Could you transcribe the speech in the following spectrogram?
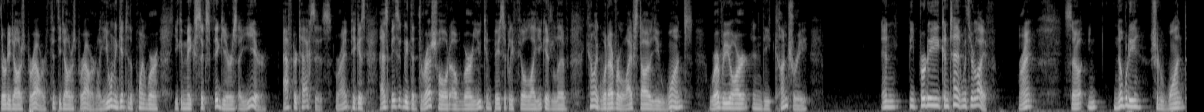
$30 per hour, $50 per hour. Like you want to get to the point where you can make six figures a year after taxes, right? Because that's basically the threshold of where you can basically feel like you could live kind of like whatever lifestyle you want wherever you are in the country and be pretty content with your life, right? So nobody should want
